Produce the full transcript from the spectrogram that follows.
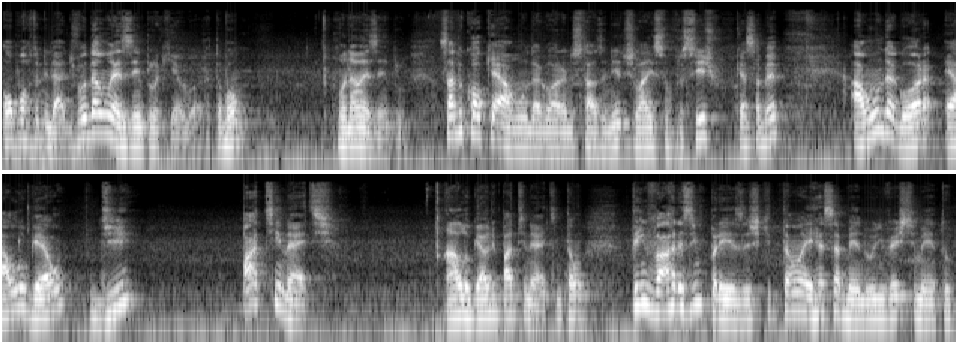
oportunidades. Vou dar um exemplo aqui agora, tá bom? Vou dar um exemplo. Sabe qual que é a onda agora nos Estados Unidos, lá em São Francisco? Quer saber? A onda agora é aluguel de patinete. Aluguel de patinete. Então, tem várias empresas que estão aí recebendo um investimento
